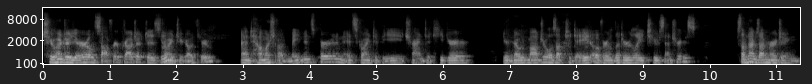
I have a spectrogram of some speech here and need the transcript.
200 year old software project is mm. going to go through and how much of a maintenance burden it's going to be trying to keep your, your node modules up to date over literally two centuries? Sometimes I'm merging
